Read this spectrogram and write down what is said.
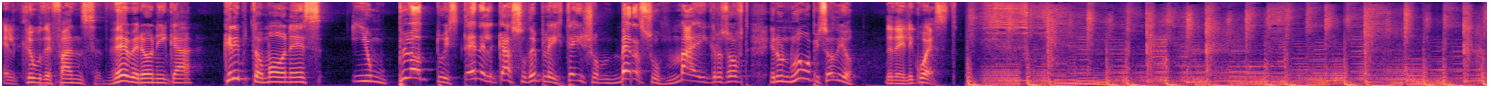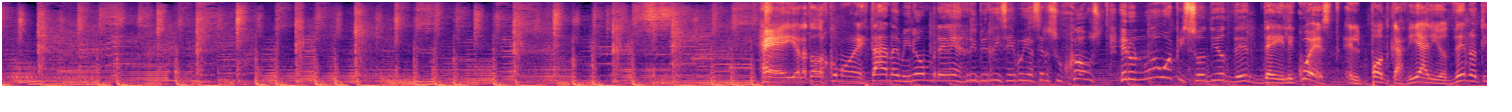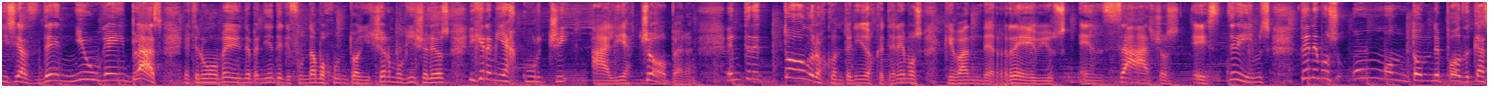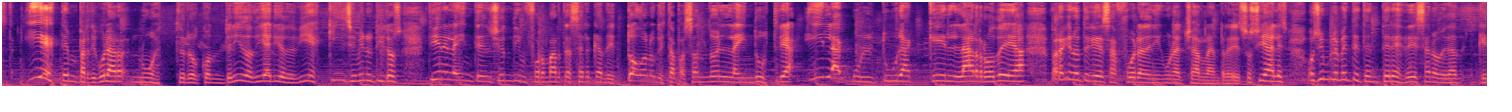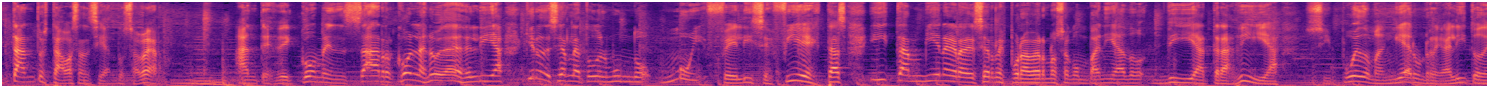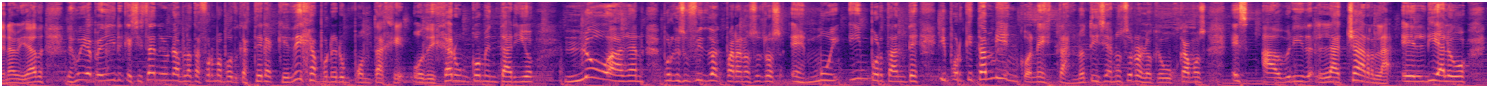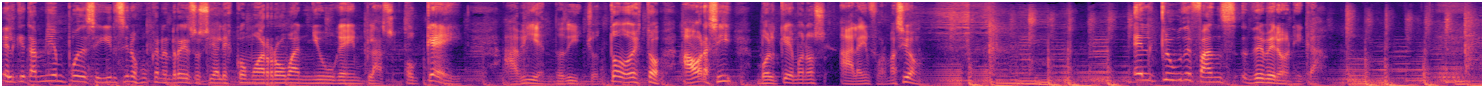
el club de fans de Verónica, criptomones y un plot twist en el caso de PlayStation versus Microsoft en un nuevo episodio de Daily Quest. Hola a todos, ¿cómo están? Mi nombre es Rippy Risa y voy a ser su host en un nuevo episodio de Daily Quest, el podcast diario de noticias de New Game Plus, este nuevo medio independiente que fundamos junto a Guillermo Guilloleos y Jeremías Curchi, alias Chopper. Entre todos los contenidos que tenemos, que van de reviews, ensayos, streams, tenemos un montón de podcasts y este en particular, nuestro contenido diario de 10-15 minutitos, tiene la intención de informarte acerca de todo lo que está pasando en la industria y la cultura que la rodea para que no te quedes afuera de ninguna charla en redes sociales o simplemente te enteres de esa novedad que tanto estabas ansiando saber. Antes de comenzar con las novedades del día, quiero desearle a todo el mundo muy felices fiestas y también agradecerles por habernos acompañado día tras día. Si puedo manguear un regalito de Navidad, les voy a pedir que si están en una plataforma podcastera que deja poner un puntaje o dejar un comentario, lo hagan porque su feedback para nosotros es muy importante y porque también con estas noticias nosotros lo que buscamos es abrir la charla, el diálogo, el que también puede seguir si nos buscan en redes sociales como arroba New Game Plus. Ok, habiendo dicho todo esto, ahora sí, volquémonos a la información. El club de fans de Verónica.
